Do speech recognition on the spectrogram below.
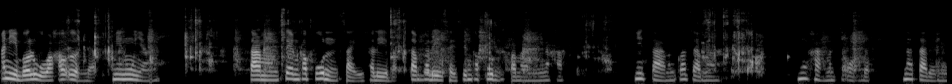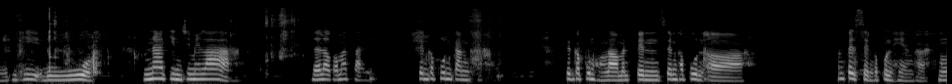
อันนี้บ่รู้ว่าเขาเอิ่นแบบเมนูหยังตำเส้นข้าวปุ้นใส่ทะเลแบบตำทะเลใส่เส้นข้าวปุ้นประมาณนี้นะคะ นี่จ้ามันก็จะมา นี่ค่ะ มันจะออกแบบหน้าตาแบบนี้พี่ๆดูมันน่ากินใช่ไหมล่ะแล้วเราก็มาใส่เส้นข้าวปุ้นกันค่ะ เส้นข้าวปุ้นของเรามันเป็นเส้นข้าวปุ้นเอ่อมันเป็นเส้นข้าวปุ้นแห้งค่ะนู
